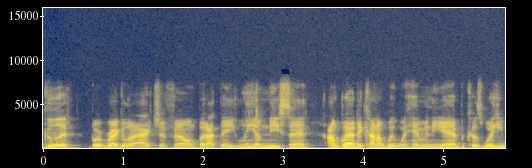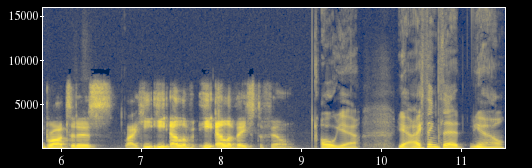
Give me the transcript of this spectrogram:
good but regular action film. But I think Liam Neeson I'm glad they kind of went with him in the end because what he brought to this, like he he eleva- he elevates the film. Oh yeah, yeah. I think that you know.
